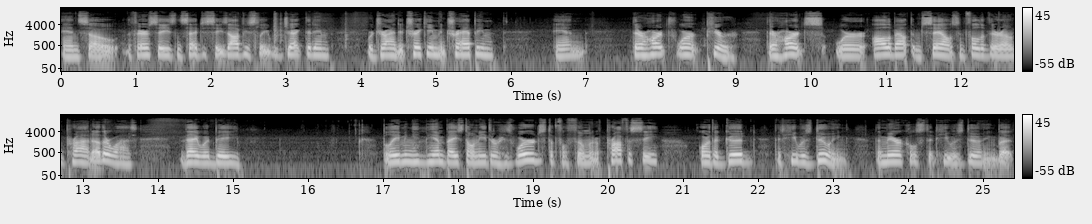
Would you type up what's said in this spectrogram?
And so the Pharisees and Sadducees obviously rejected him were trying to trick him and trap him, and their hearts weren't pure. Their hearts were all about themselves and full of their own pride. Otherwise, they would be believing in him based on either his words, the fulfillment of prophecy, or the good that he was doing, the miracles that he was doing. But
